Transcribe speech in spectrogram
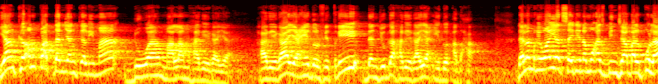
Yang keempat dan yang kelima, dua malam hari raya. Hari raya Idul Fitri dan juga hari raya Idul Adha. Dalam riwayat Sayyidina Muaz bin Jabal pula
